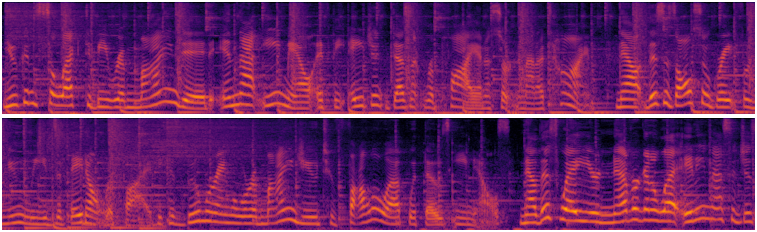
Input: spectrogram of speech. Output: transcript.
You can select to be reminded in that email if the agent doesn't reply in a certain amount of time. Now, this is also great for new leads if they don't reply because Boomerang will remind you to follow up with those emails. Now, this way you're never gonna let any messages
